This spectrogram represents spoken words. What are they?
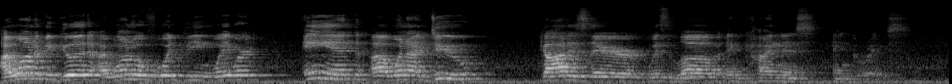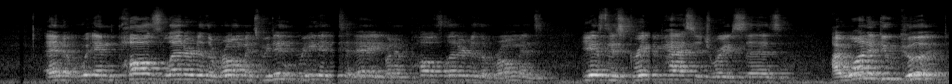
I want to be good, I want to avoid being wayward, and uh, when I do, God is there with love and kindness and grace. And in Paul's letter to the Romans, we didn't read it today, but in Paul's letter to the Romans, he has this great passage where he says, I want to do good,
